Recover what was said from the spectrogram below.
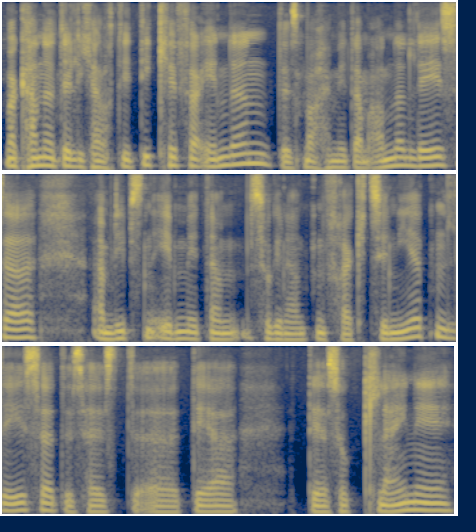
man kann natürlich auch die Dicke verändern. Das mache ich mit einem anderen Laser. Am liebsten eben mit einem sogenannten fraktionierten Laser. Das heißt, äh, der, der so kleine,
